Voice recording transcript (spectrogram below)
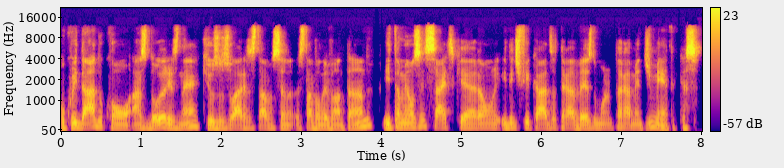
o cuidado com as dores né, que os usuários estavam, sendo, estavam levantando e também os insights que eram identificados através do monitoramento de métricas.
